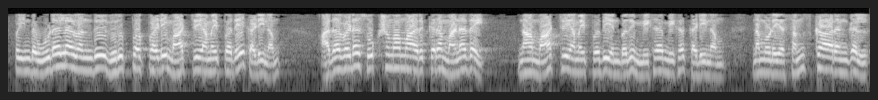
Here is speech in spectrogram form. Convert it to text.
இப்ப இந்த உடலை வந்து விருப்பப்படி மாற்றி அமைப்பதே கடினம். அதை விட சூக்மமா இருக்கிற மனதை நாம் மாற்றி அமைப்பது என்பது மிக மிக கடினம். நம்முடைய சம்ஸ்காரங்கள்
